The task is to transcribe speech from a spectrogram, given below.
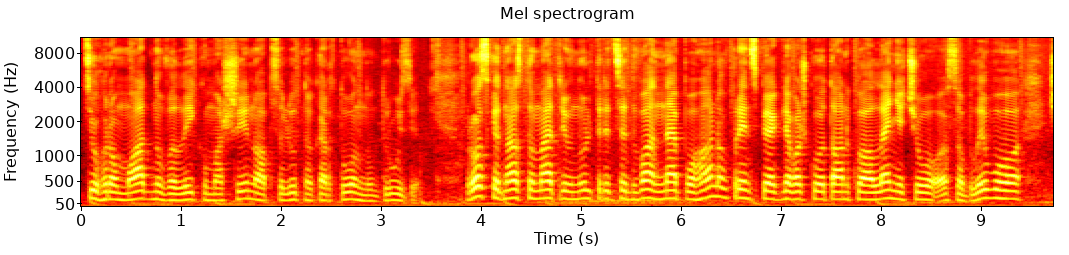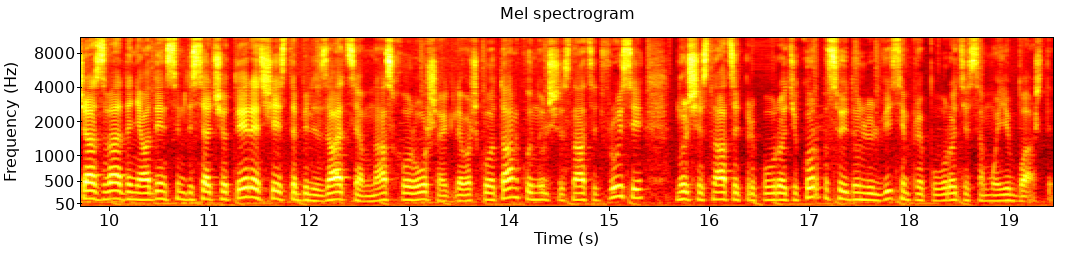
цю громадну велику машину, абсолютно картонну, друзі. Розкид на 100 метрів 0,32 непогано, в принципі, як для важкого танку, але нічого особливого. Час зведення 1,74, ще й стабілізація в нас хороша, як для важкого танку 0,16 в русі, 0,16 при повороті корпусу і 08 при повороті самої башти.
